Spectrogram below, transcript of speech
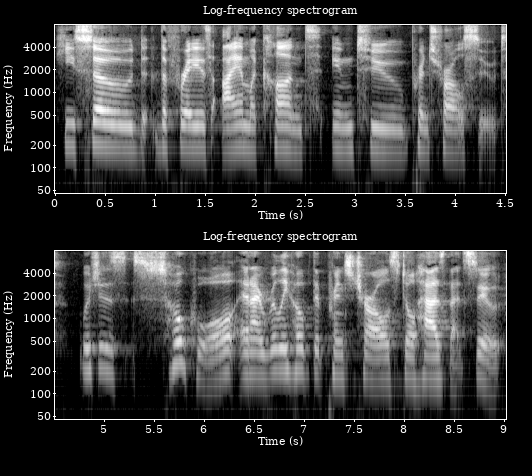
he sewed the phrase, I am a cunt, into Prince Charles' suit. which is so cool. And I really hope that Prince Charles still has that suit.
